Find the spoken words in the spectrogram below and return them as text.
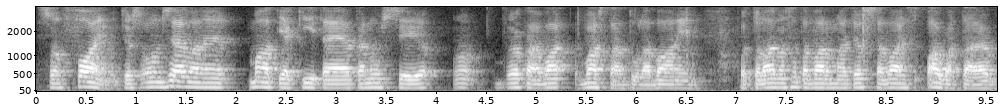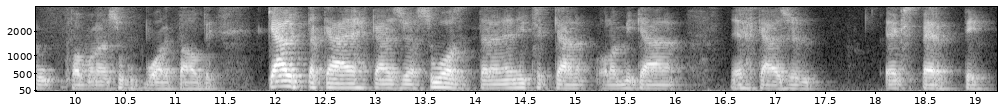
Se on fine, mutta jos on sellainen maatiekiitäjä, joka nussii no, joka va- vastaan tulevaa, niin voit olla aivan sata varmaa, että jossain vaiheessa paukahtaa joku tommonen sukupuolitauti. Käyttäkää ehkäisyä, suosittelen, en itsekään ole mikään ehkäisyn ekspertti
